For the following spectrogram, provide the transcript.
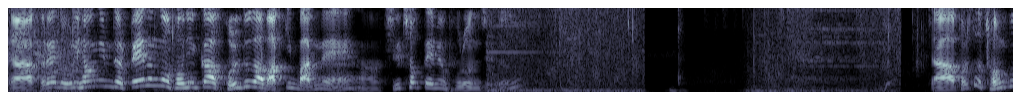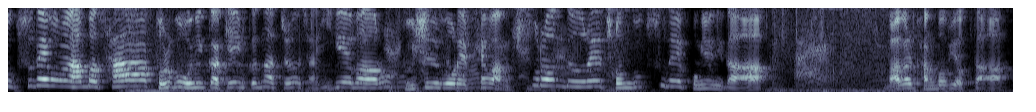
자 그래도 우리 형님들 빼는 거 보니까 골드가 맞긴 맞네. 어, 질척대면 브론즈 자 벌써 전국 순회공연 한번 싹 돌고 오니까 게임 끝났죠? 자 이게 바로 부실골의 패왕 추런들의 전국 순회 공연이다. 막을 방법이 없다.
